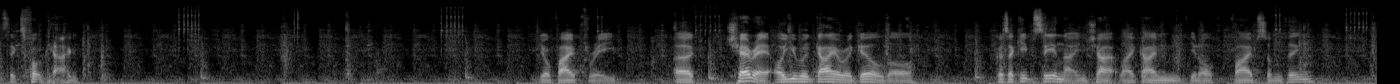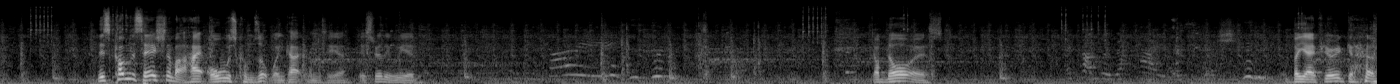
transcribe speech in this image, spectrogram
Six foot gang. You're five three. Uh, Cherry, are you a guy or a girl though? Because I keep seeing that in chat, like I'm, you know, five something. This conversation about height always comes up when Cat comes here. It's really weird. Sorry. I've noticed. I come with a height restriction. But yeah, if you're a girl,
